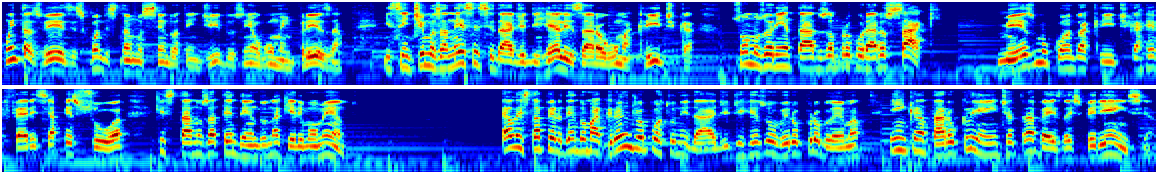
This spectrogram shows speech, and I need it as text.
Muitas vezes, quando estamos sendo atendidos em alguma empresa e sentimos a necessidade de realizar alguma crítica, somos orientados a procurar o SAC, mesmo quando a crítica refere-se à pessoa que está nos atendendo naquele momento ela está perdendo uma grande oportunidade de resolver o problema e encantar o cliente através da experiência.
